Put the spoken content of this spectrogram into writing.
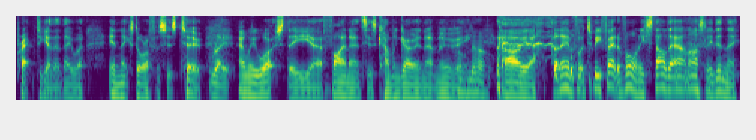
prep together. They were in next door offices too, Right. And we watched the uh, finances come and go in that movie. no. oh yeah. And then to be fair to Vaughan, he styled it out nicely, didn't he?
